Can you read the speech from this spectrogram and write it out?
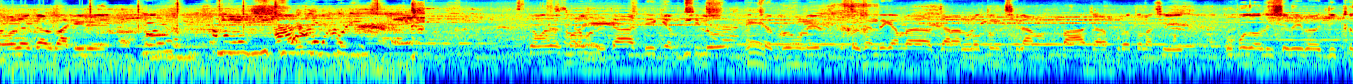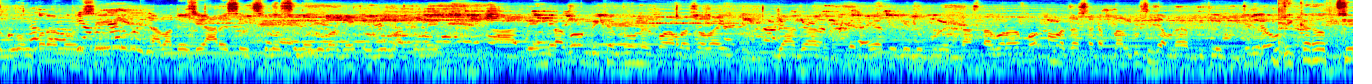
পড়ালেখার বাহিরে আমাদের ছিল দীক্ষা গ্রহণের ওইখান থেকে আমরা যারা নতুন ছিলাম বা যারা পুরাতন আছে উপদল হিসেবে এইভাবে দীক্ষা গ্রহণ করানো হয়েছে। আমাদের যে আর এস এল ছিল সিনিয়র গভর্নমেন্ট এগুলোর মাধ্যমে। আর দেন তারপর দীক্ষা গ্রহণের পর আমরা সবাই যার যার জায়গা থেকে দুপুরে নাস্তা করার পর আমরা জাস্ট একটা প্ল্যান করছি যে আমরা বিকেলে ঘুরতে বেরোবো। দীক্ষার হচ্ছে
